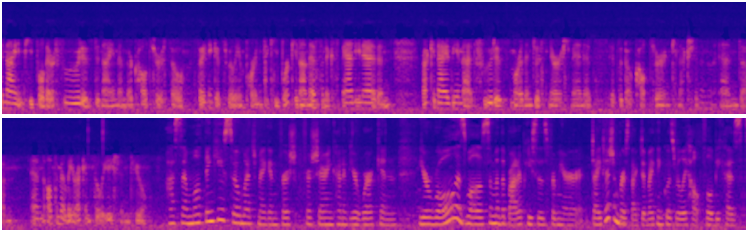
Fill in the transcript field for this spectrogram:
denying people their food is denying them their culture. So, so I think it's really important to keep working on this and expanding it and recognizing that food is more than just nourishment. It's it's about culture and connection and and, um, and ultimately reconciliation too. Awesome. Well, thank you so much, Megan, for for sharing kind of your work and your role, as well as some of the broader pieces from your dietitian perspective. I think was really helpful because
